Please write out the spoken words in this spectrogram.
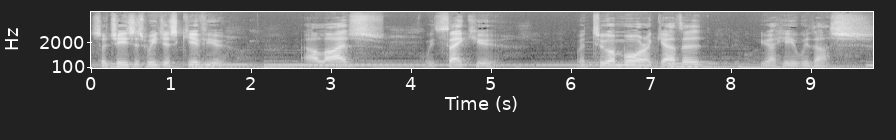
So, Jesus, we just give you our lives. We thank you where two or more are gathered, you are here with us.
